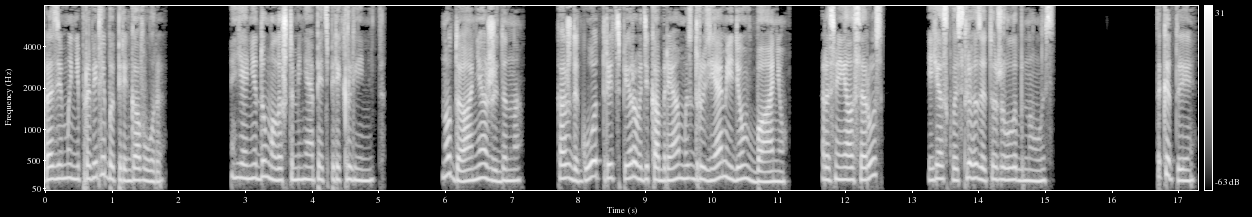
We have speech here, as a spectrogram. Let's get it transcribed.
Разве мы не провели бы переговоры? Я не думала, что меня опять переклинит. Ну да, неожиданно. Каждый год, 31 декабря, мы с друзьями идем в баню. Рассмеялся Рус, и я сквозь слезы тоже улыбнулась. Так и ты.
